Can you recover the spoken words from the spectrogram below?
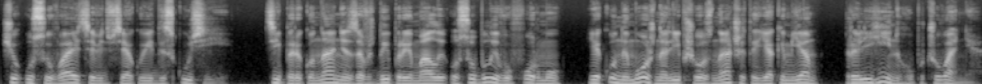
що усувається від всякої дискусії. Ці переконання завжди приймали особливу форму, яку не можна ліпше означити як ім'ям релігійного почування,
